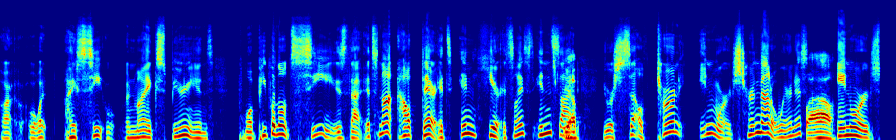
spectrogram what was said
or what I see in my experience, what people don't see is that it's not out there; it's in here. It's like inside yep. yourself. Turn inwards. Turn that awareness wow. inwards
